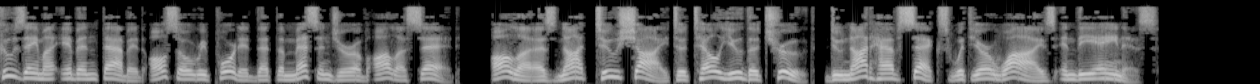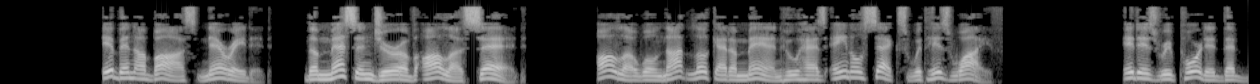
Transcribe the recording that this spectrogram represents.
Khuzaymah ibn Thabit also reported that the Messenger of Allah said, Allah is not too shy to tell you the truth, do not have sex with your wives in the anus. Ibn Abbas narrated, "...the Messenger of Allah said, Allah will not look at a man who has anal sex with his wife. It is reported that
